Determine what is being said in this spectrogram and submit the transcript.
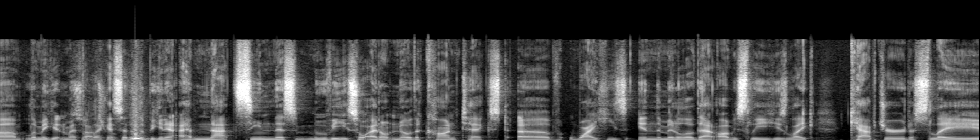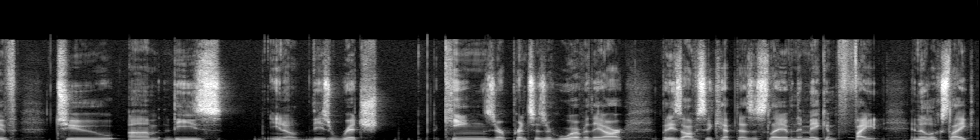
Um, let me get in my thoughts. Like I said at the beginning, I have not seen this movie, so I don't know the context of why he's in the middle of that. Obviously, he's like captured a slave to um, these you know these rich kings or princes or whoever they are, but he's obviously kept as a slave and they make him fight. And it looks like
